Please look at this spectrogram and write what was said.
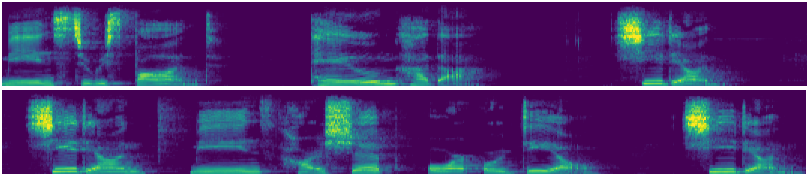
means to respond. 대응하다 시련 시련 means hardship or ordeal. 시련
